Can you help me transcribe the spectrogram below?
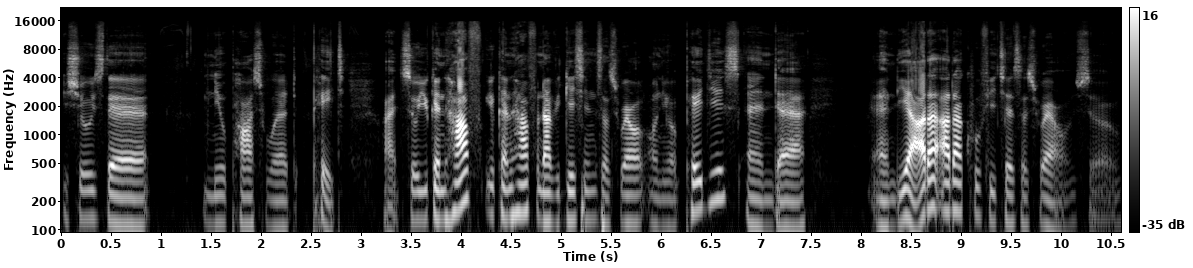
it shows the new password page. Right so you can have you can have navigations as well on your pages and uh, and yeah other other cool features as well. So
